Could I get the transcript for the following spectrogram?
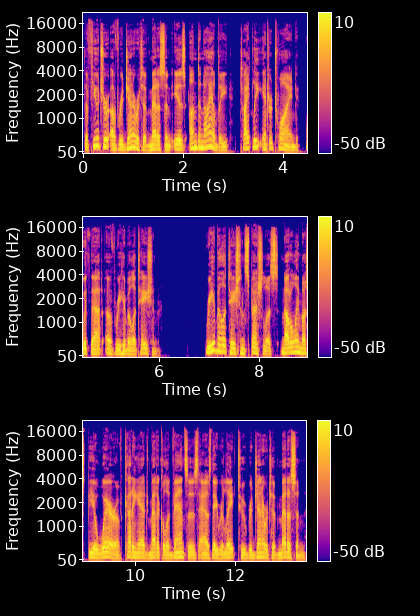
the future of regenerative medicine is undeniably tightly intertwined with that of rehabilitation. Rehabilitation specialists not only must be aware of cutting edge medical advances as they relate to regenerative medicine,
